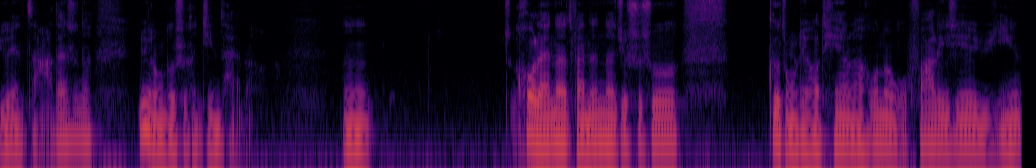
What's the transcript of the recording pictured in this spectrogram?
有点杂，但是呢，内容都是很精彩的。嗯，后来呢，反正呢，就是说各种聊天，然后呢，我发了一些语音，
